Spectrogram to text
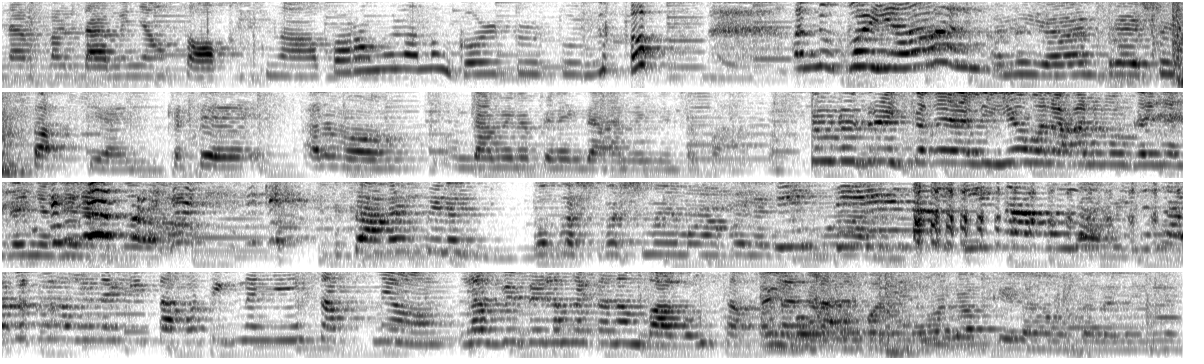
Ayan, napandami niyang socks na parang wala nang garter to love. ano ba yan? Ano yan? Pressured socks yan. Kasi, alam mo, ang dami na pinagdaanan yun sa paa ko. Nung nag-grade ka kay Aliyah, wala ka namang ganyan-ganyan ginagawa. sa akin, pinagbabash-bash mo yung mga pinag... Hindi, nakikita ko lang. Sinasabi ko lang yung nakita ko. Tignan niyo yung socks niyo. Love, bibilang kita ng bagong socks. Ay, naku pa Wala, kailangan ko talaga yun.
